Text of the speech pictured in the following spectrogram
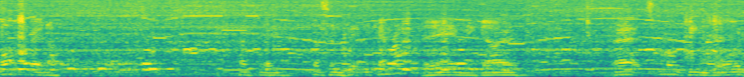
lot better. Hopefully doesn't hit the camera. There we go. That's looking good.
